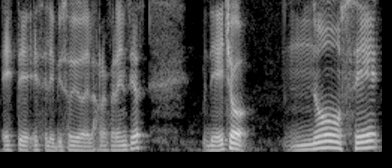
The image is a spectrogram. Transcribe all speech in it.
Este es el episodio de las referencias. De hecho, no sé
